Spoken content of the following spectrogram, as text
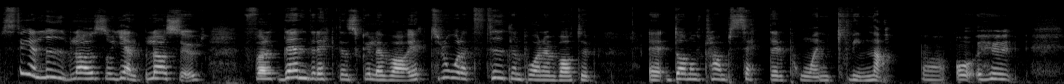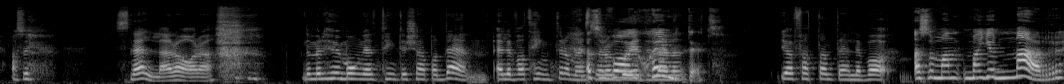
ser livlös och hjälplös ut. För att den dräkten skulle vara, jag tror att titeln på den var typ eh, Donald Trump sätter på en kvinna. Ja, och hur... Alltså, snälla rara. Nej, men hur många tänkte köpa den? Eller vad tänkte de ens Alltså när de vad är började lämna- skämtet? Jag fattar inte heller vad... Alltså man, man gör narr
